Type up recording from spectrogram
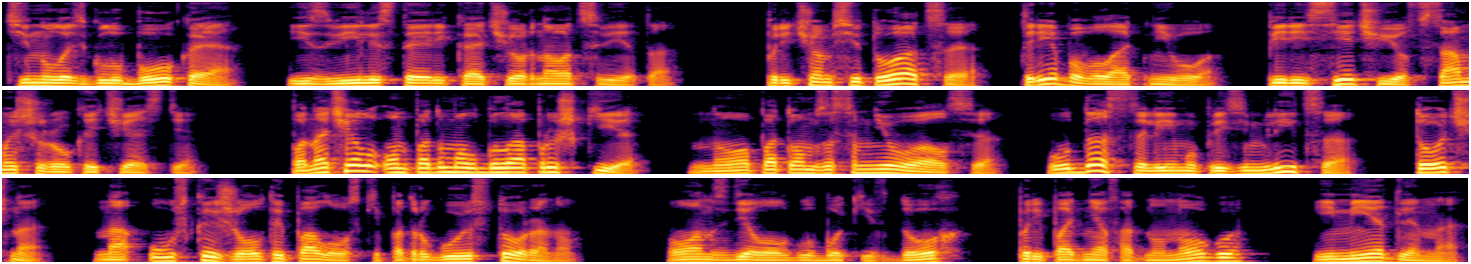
тянулась глубокая, извилистая река черного цвета. Причем ситуация требовала от него пересечь ее в самой широкой части. Поначалу он подумал было о прыжке, но потом засомневался, удастся ли ему приземлиться точно на узкой желтой полоске по другую сторону. Он сделал глубокий вдох, приподняв одну ногу и медленно,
